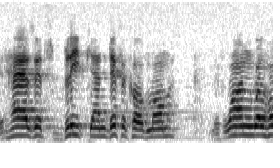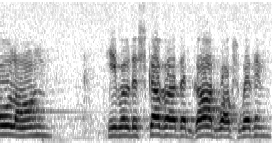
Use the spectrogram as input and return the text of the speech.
It has its bleak and difficult moments. If one will hold on, he will discover that God walks with him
